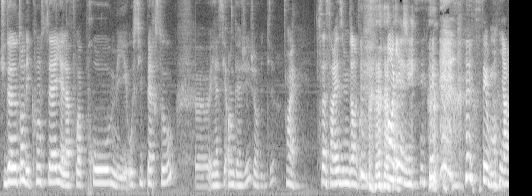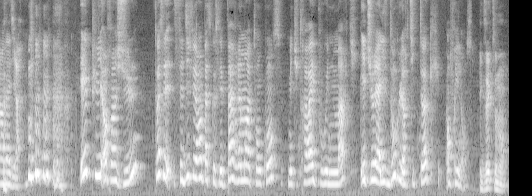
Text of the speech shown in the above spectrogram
Tu donnes autant des conseils à la fois pro mais aussi perso euh, et assez engagé, j'ai envie de dire. Ouais, ça, ça résume bien le truc. Engagé. c'est bon, y a rien à dire. Et puis enfin Jules, toi c'est c'est différent parce que c'est pas vraiment à ton compte, mais tu travailles pour une marque et tu réalises donc leur TikTok en freelance. Exactement.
